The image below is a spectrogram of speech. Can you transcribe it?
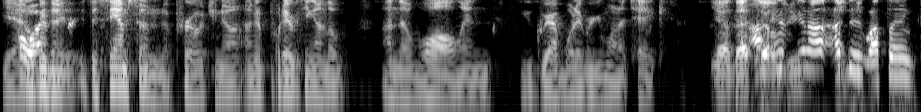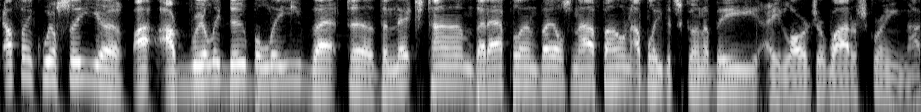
Yeah, Oh, it'll be the the Samsung approach. You know, I'm gonna put everything on the on the wall, and you grab whatever you want to take. Yeah, that's I, LG. and, you know, I do. I think. I think we'll see. Uh, I, I really do believe that uh, the next time that Apple unveils an iPhone, I believe it's going to be a larger, wider screen. I,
